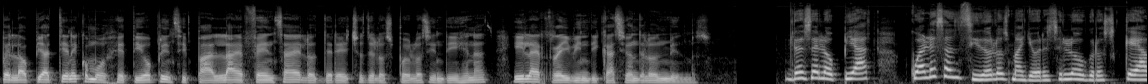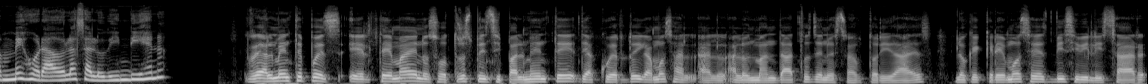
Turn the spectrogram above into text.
pues la OPIAD tiene como objetivo principal la defensa de los derechos de los pueblos indígenas y la reivindicación de los mismos. Desde la OPIAD, ¿cuáles han sido los mayores logros que han mejorado la salud indígena? Realmente, pues el tema de nosotros principalmente, de acuerdo, digamos, a los mandatos de nuestras autoridades, lo que queremos es visibilizar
